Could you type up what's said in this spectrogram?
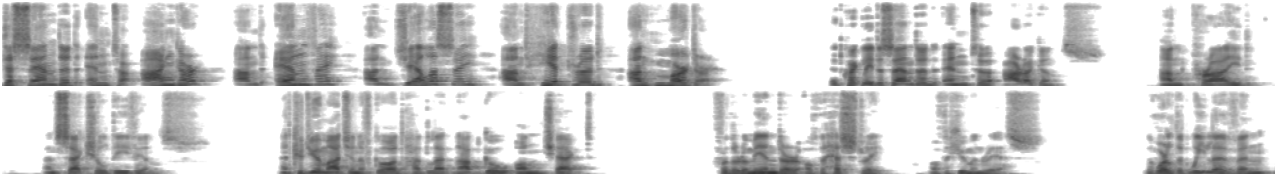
descended into anger and envy and jealousy and hatred and murder. It quickly descended into arrogance and pride and sexual deviance. And could you imagine if God had let that go unchecked for the remainder of the history of the human race? The world that we live in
